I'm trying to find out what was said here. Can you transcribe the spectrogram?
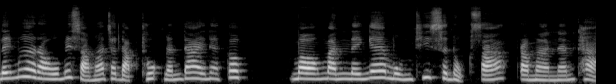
ในเมื่อเราไม่สามารถจะดับทุกข์นั้นได้เนี่ยก็มองมันในแง่มุมที่สนุกซะประมาณนั้นค่ะ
